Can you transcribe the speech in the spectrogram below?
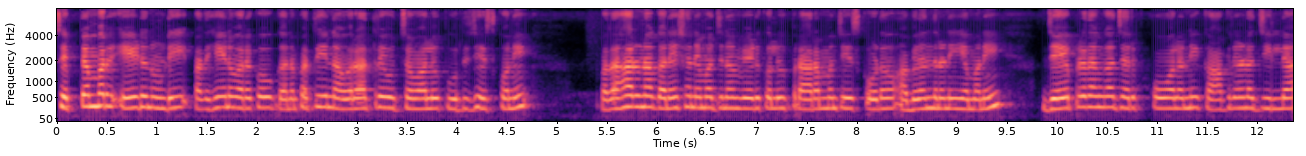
సెప్టెంబర్ ఏడు నుండి పదిహేను వరకు గణపతి నవరాత్రి ఉత్సవాలు పూర్తి చేసుకొని పదహారున గణేష నిమజ్జనం వేడుకలు ప్రారంభం చేసుకోవడం అభినందనీయమని జయప్రదంగా జరుపుకోవాలని కాకినాడ జిల్లా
